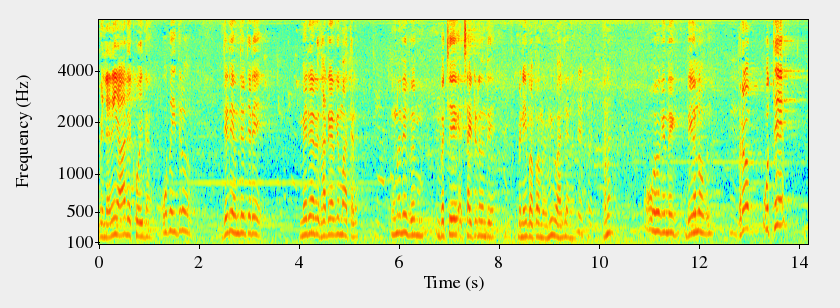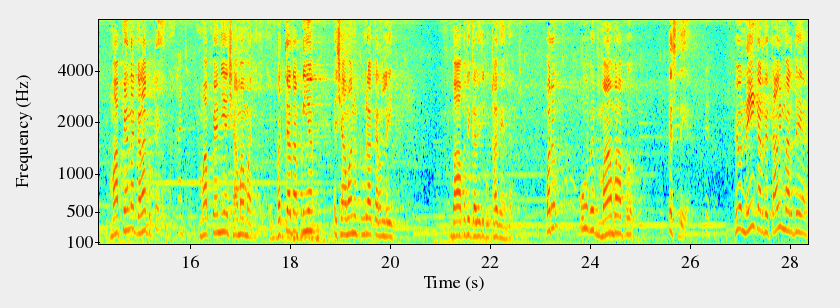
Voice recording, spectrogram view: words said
ਮੈਨੇ ਨਹੀਂ ਆਹ ਦੇਖੋ ਇਦਾਂ ਉਹ ਵੀ ਇਧਰੋਂ ਜਿਹੜੇ ਹੁੰਦੇ ਵਿਚਾਰੇ ਮੇਰੇ ਵਰਗੇ ਸਾਡੇ ਵਰਗੇ ਮਾਤੜ ਉਹਨਾਂ ਦੇ ਬੱਚੇ ਐਕਸਾਈਟਡ ਹੁੰਦੇ ਆ ਵੀ ਨਹੀਂ ਪਾਪਾ ਮੈਂ ਵੀ ਬਾਹਰ ਜਾਣਾ। ਹਨਾ? ਉਹ ਕਹਿੰਦੇ ਦੇਖ ਲਓ ਬਈ। ਫਿਰ ਉਹ ਉੱਥੇ ਮਾਪਿਆਂ ਦਾ ਗਲਾ ਕੁੱਟਿਆ ਜਾਂਦਾ। ਹਾਂਜੀ। ਮਾਪਿਆਂ ਦੀਆਂ ਛਾਵਾਂ ਮਾਰੀਆਂ। ਬੱਚਾ ਤਾਂ ਆਪਣੀਆਂ ਇਛਾਵਾਂ ਨੂੰ ਪੂਰਾ ਕਰਨ ਲਈ ਬਾਪ ਦੇ ਗਲੇ 'ਚ ਗੁੱਠਾ ਦੇਂਦਾ। ਪਰ ਉਹ ਫਿਰ ਮਾਂ-ਬਾਪ ਪਿਸਦੇ ਆ। ਵੀ ਉਹ ਨਹੀਂ ਕਰਦੇ ਤਾਂ ਵੀ ਮਰਦੇ ਆ।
